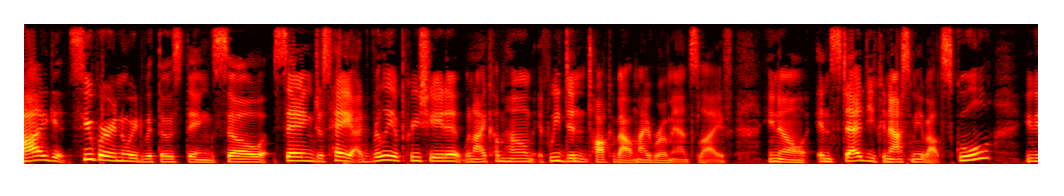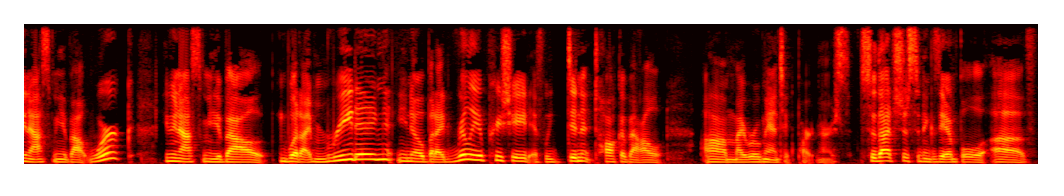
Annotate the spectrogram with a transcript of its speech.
I get super annoyed with those things. So saying just, hey, I'd really appreciate it when I come home if we didn't talk about my romance life. You know, instead, you can ask me about school, you can ask me about work, you can ask me about what I'm reading, you know, but I'd really appreciate if we didn't talk about um, my romantic partners. So that's just an example of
